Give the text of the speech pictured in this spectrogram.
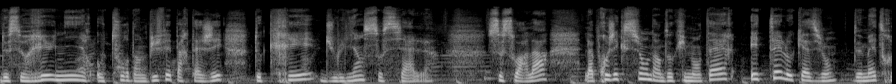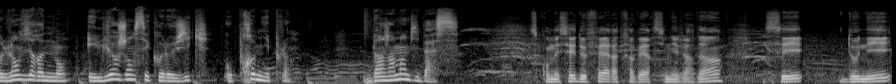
de se réunir autour d'un buffet partagé, de créer du lien social. Ce soir-là, la projection d'un documentaire était l'occasion de mettre l'environnement et l'urgence écologique au premier plan. Benjamin Bibas. Ce qu'on essaye de faire à travers Ciné Jardin, c'est donner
